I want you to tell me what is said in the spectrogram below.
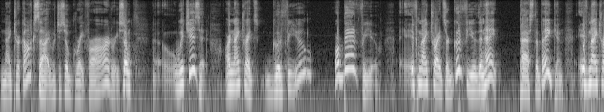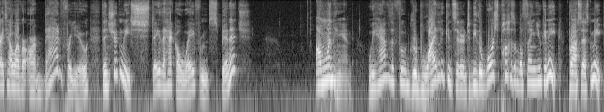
nitric oxide, which is so great for our arteries. So uh, which is it? Are nitrites good for you, or bad for you? If nitrites are good for you, then hey, pass the bacon. If nitrites, however, are bad for you, then shouldn't we stay the heck away from spinach? On one hand, we have the food group widely considered to be the worst possible thing you can eat, processed meat.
